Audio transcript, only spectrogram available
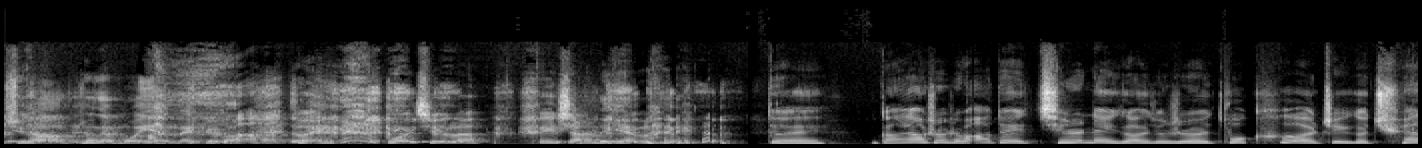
徐涛老师正在抹眼泪吧？对，抹去了悲伤的眼泪。对。我刚刚要说什么啊？对，其实那个就是播客这个圈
